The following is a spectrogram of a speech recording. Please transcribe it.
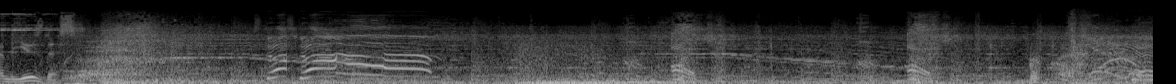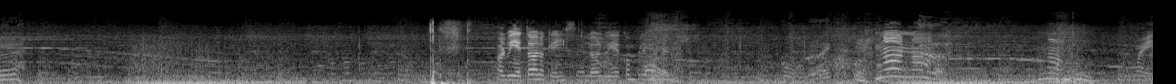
Time to use this. Olvidé todo lo que hice, lo olvidé completamente. No, no. No. Wait.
